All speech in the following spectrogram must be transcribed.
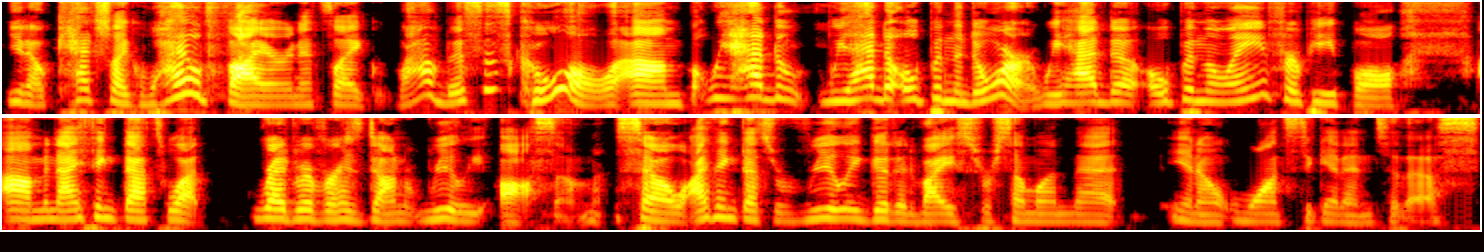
you know, catch like wildfire. And it's like, wow, this is cool. Um, but we had to, we had to open the door. We had to open the lane for people. Um, and I think that's what Red River has done really awesome. So I think that's really good advice for someone that, you know, wants to get into this.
